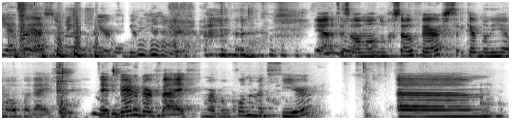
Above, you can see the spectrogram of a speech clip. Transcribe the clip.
Yes. Oh ja, sorry. Vier, vier, vier, ja, het is allemaal nog zo vers. Ik heb nog niet helemaal op een rijtje. Nee, het werden er vijf, maar we begonnen met vier. Um,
